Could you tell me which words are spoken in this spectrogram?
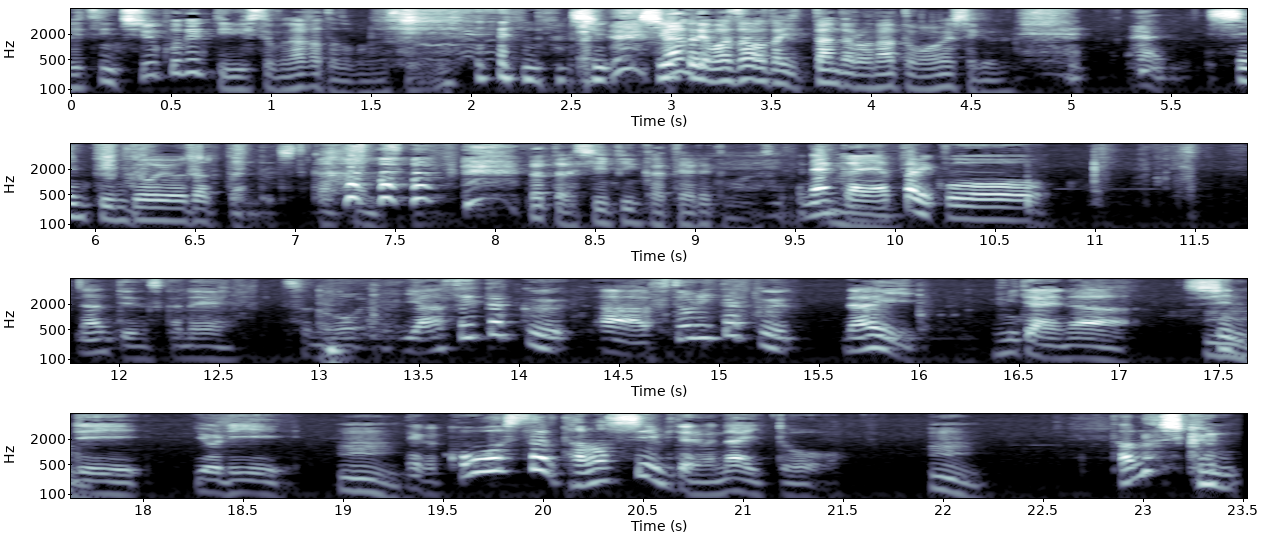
別に中古でって言う必要もなかったと思いますけどね。なんでわざわざ言ったんだろうなと思いましたけど。あ新品同様だったんで、ちょっと買ったんですけど、だったら新品買ってやれと思いますけど。なんかやっぱりこう、なんていうんですかね、その、痩せたく、あ、太りたくないみたいな心理より、うん。なんかこうしたら楽しいみたいなのがないと、うん。楽しく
